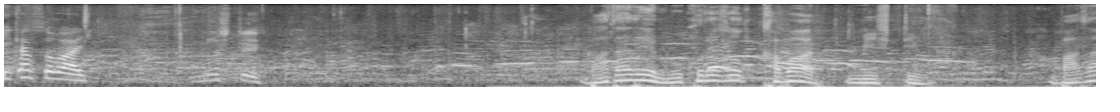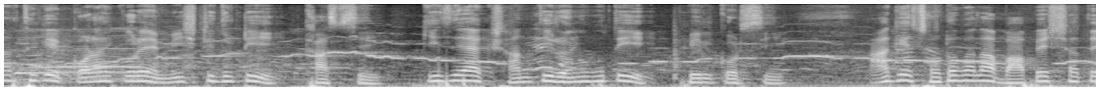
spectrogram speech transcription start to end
কি খাচ্ছ ভাই? মিষ্টি। বাজারে মুখরোচক খাবার মিষ্টি। বাজার থেকে কড়াই করে মিষ্টি দুটি খাচ্ছি। কি যে এক শান্তির অনুভূতি ফিল করছি। আগে ছোটবেলা বাপের সাথে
